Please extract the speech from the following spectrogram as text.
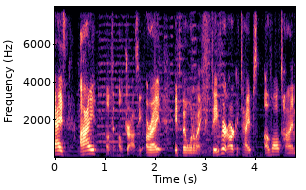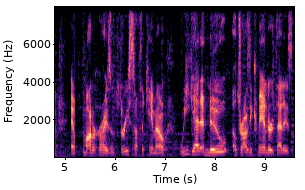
Guys, I love Eldrazi, alright? It's been one of my favorite archetypes of all time, and Modern Horizons 3 stuff that came out, we get a new Eldrazi commander that is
